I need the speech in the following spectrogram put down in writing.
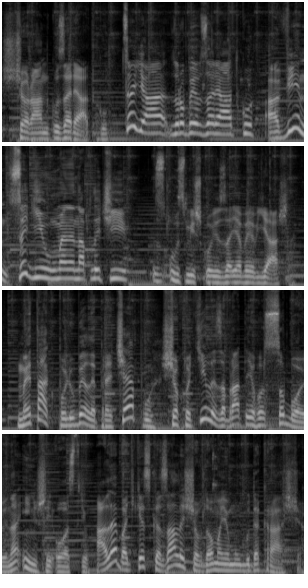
щоранку зарядку. Це я зробив зарядку, а він сидів у мене на плечі, з усмішкою заявив Яша. Ми так полюбили причепу, що хотіли забрати його з собою на інший острів, але батьки сказали, що вдома йому буде краще.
